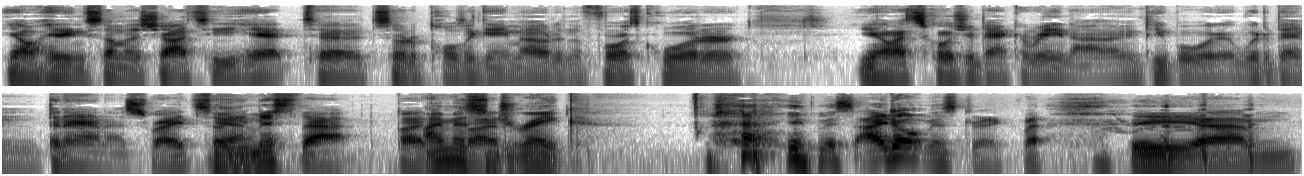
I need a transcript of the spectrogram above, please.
you know, hitting some of the shots he hit to sort of pull the game out in the fourth quarter. You know, at Scotiabank Arena, I mean, people would it would have been bananas, right? So yeah. you missed that. But I miss but, Drake. miss, I don't miss Drake, but the um,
